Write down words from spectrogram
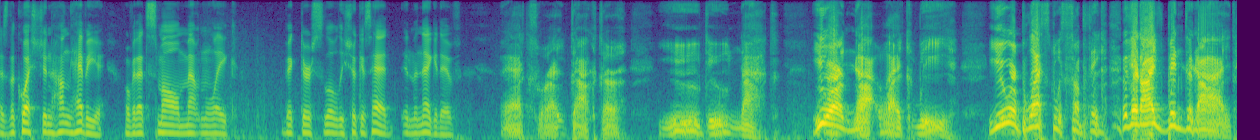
as the question hung heavy over that small mountain lake. Victor slowly shook his head in the negative. That's right, Doctor. You do not. You are not like me. You are blessed with something that I've been denied.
